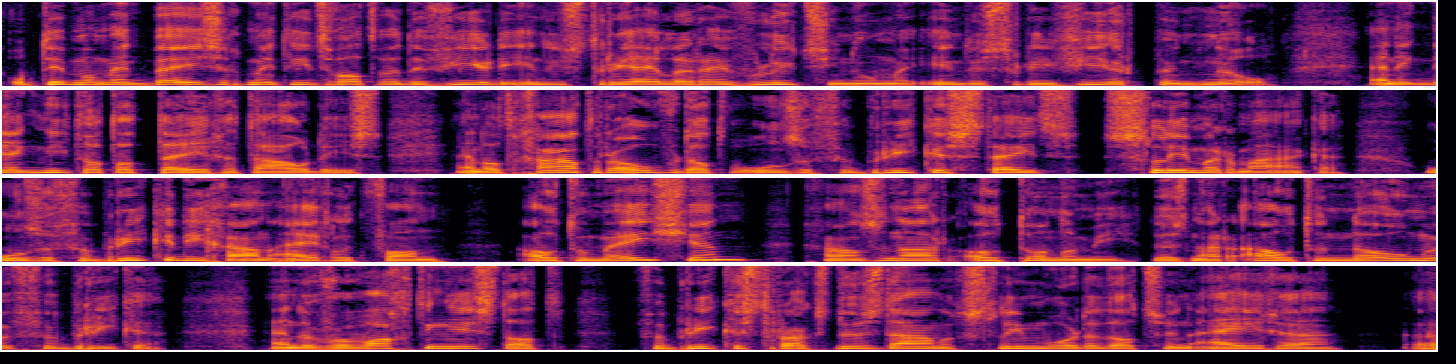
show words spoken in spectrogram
op dit moment bezig met iets wat we de vierde industriële revolutie noemen. Industrie 4.0. En ik denk niet dat dat tegen te houden is. En dat gaat erover dat we onze fabrieken steeds slimmer maken. Onze fabrieken die gaan eigenlijk van automation gaan ze naar autonomy. Dus naar autonome fabrieken. En de verwachting is dat fabrieken straks dusdanig slim worden dat ze hun eigen uh,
